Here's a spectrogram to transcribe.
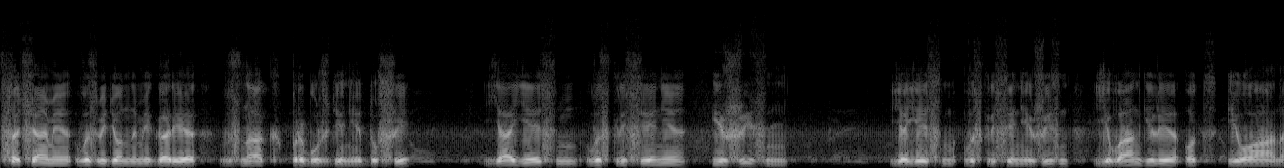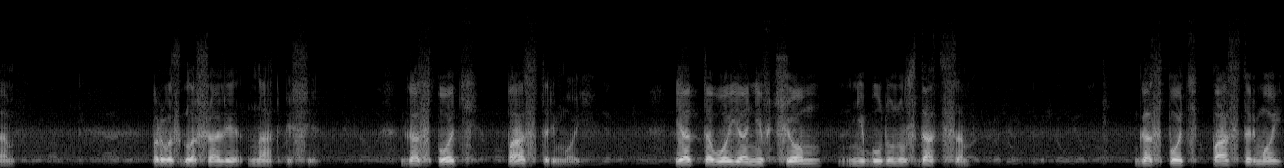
с очами, возведенными горе в знак пробуждения души, «Я есть воскресение и жизнь». «Я есть воскресение и жизнь» Евангелие от Иоанна. Провозглашали надписи. «Господь — пастырь мой, и оттого я ни в чем не буду нуждаться». «Господь — пастырь мой»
